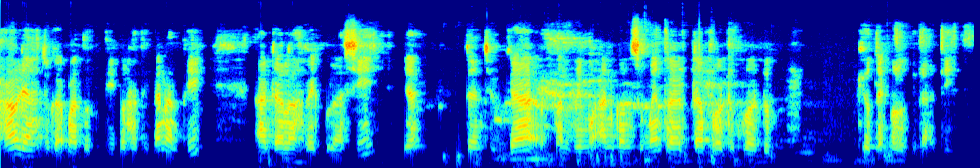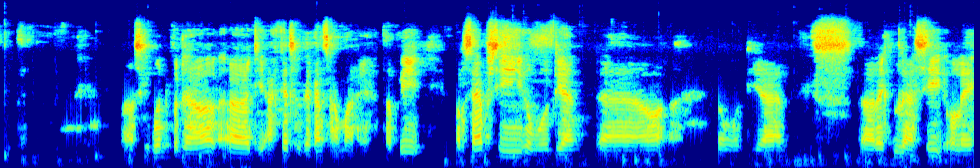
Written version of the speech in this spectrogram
hal yang juga patut diperhatikan nanti adalah regulasi ya dan juga penerimaan konsumen terhadap produk-produk bioteknologi tadi. Meskipun padahal uh, di akhir sudah kan sama ya, tapi persepsi kemudian uh, kemudian regulasi oleh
